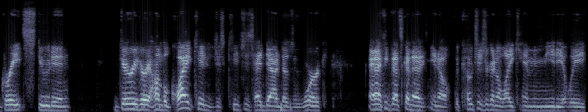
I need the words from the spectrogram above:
Great student, very, very humble, quiet kid who just keeps his head down, does work. And I think that's to, you know, the coaches are to like him immediately.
